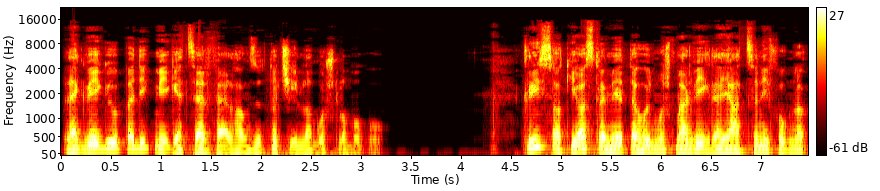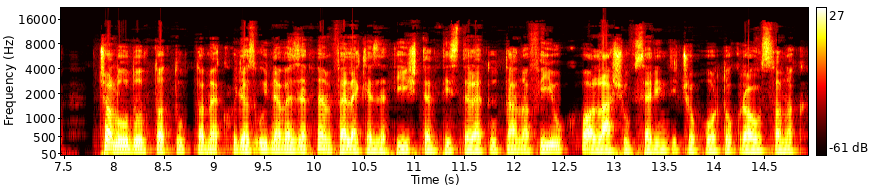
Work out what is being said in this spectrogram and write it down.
Legvégül pedig még egyszer felhangzott a csillagos lobogó. Krisz, aki azt remélte, hogy most már végre játszani fognak, csalódottan tudta meg, hogy az úgynevezett nem felekezeti istentisztelet után a fiúk vallásuk szerinti csoportokra osszanak,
